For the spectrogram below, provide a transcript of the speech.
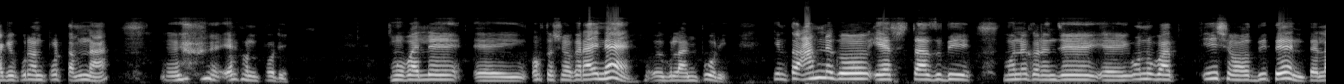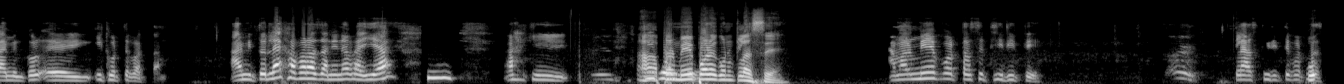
আগে কোরআন পড়তাম না এখন পড়ি। মোবাইলে এই অত সহকারে আই না ওইগুলো আমি পড়ি। কিন্তু আপনি গো অ্যাপসটা যদি মনে করেন যে এই অনুবাদ ই সহ দিতেন তাহলে আমি ই করতে পারতাম। আমি তো লেখাপড়া জানি না ভাইয়া। আর কি কি আপনার মেয়ে পড়ে কোন ক্লাসে আমার মেয়ে পড়তেছে থ্রিতে ক্লাস থ্রিতে পড়তেছে।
